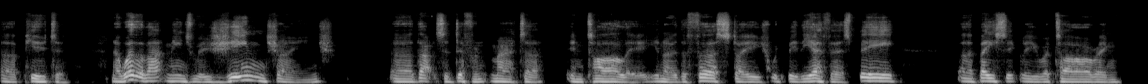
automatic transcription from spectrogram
Putin. Now, whether that means regime change, that's a different matter entirely. You know, the first stage would be the FSB uh, basically retiring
